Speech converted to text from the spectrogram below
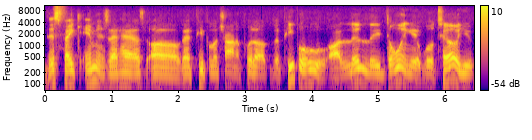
This fake image that has uh that people are trying to put up, the people who are literally doing it will tell you,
